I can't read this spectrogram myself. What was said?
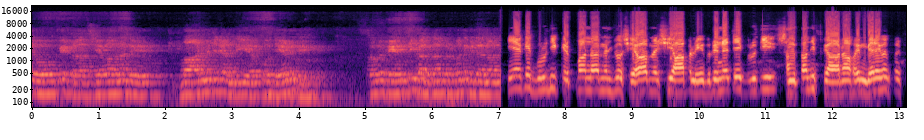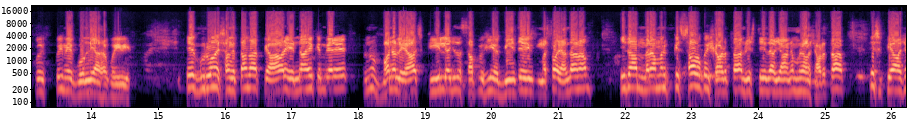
ਜੋ ਭੇਟਾ ਸੇਵਾ ਉਹਨਾਂ ਦੇ ਮਾਣ ਵਿੱਚ ਲਿਆਂਦੀ ਹੈ, ਉਹ ਦੇਣਗੇ। ਸੋ ਬੇਨਤੀ ਕਰਦਾ, ਪ੍ਰਬੰਧਕ ਜਨਾਂ ਇਹ ਹੈ ਕਿ ਗੁਰੂ ਦੀ ਕਿਰਪਾ ਨਾਲ ਮੈਨੂੰ ਜੋ ਸੇਵਾ ਮਿਲੀ ਆਪ ਲੇਬਰੇ ਨੇ ਤੇ ਗੁਰੂ ਦੀ ਸੰਗਤਾਂ ਦੀ ਪਿਆਰ ਨਾਲ ਹੋਏ। ਮੇਰੇ ਕੋਈ ਕੋਈ ਮੇਰੇ ਗੁਣ ਨਹੀਂ ਆਦਾ ਕੋਈ ਵੀ। ਇਹ ਗੁਰੂ ਨੇ ਸੰਗਤਾਂ ਦਾ ਪਿਆਰ ਇੰਨਾ ਹੈ ਕਿ ਮੇਰੇ ਉਹਨੂੰ ਬੰਨ ਲਿਆ, ਸਕੀਲ ਲਿਆ, ਜਦੋਂ ਸਭ ਕੁਝ ਬੀ ਤੇ ਮਸਤ ਹੋ ਜਾਂਦਾ ਨਾ। ਇਹਦਾ ਮੇਰਾ ਮਨ ਕਿੱਸਾ ਹੋ ਕੇ ਛੱਡਤਾ, ਰਿਸ਼ਤੇਦਾਰ ਜਾਣ ਨਾਲ ਛੱਡਤਾ। ਇਸ ਪਿਆਰ 'ਚ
